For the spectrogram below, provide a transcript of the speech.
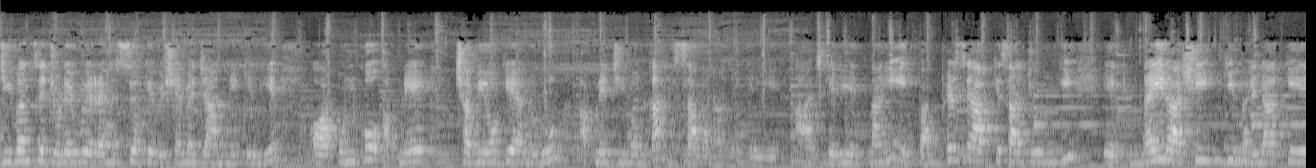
जीवन से जुड़े हुए रहस्यों के विषय में जानने के लिए और उनको अपने छवियों के अनुरूप अपने जीवन का हिस्सा बनाने के लिए। आज के लिए इतना ही। एक बार फिर से आपके साथ जुड़ूँगी एक नई राशि की महिला के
